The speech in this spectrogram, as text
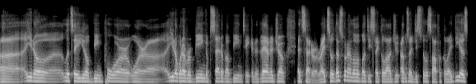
uh you know uh, let's say you know being poor or uh you know whatever being upset about being taken advantage advantage of, etc. Right. So that's what I love about these psychological, I'm sorry, these philosophical ideas.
